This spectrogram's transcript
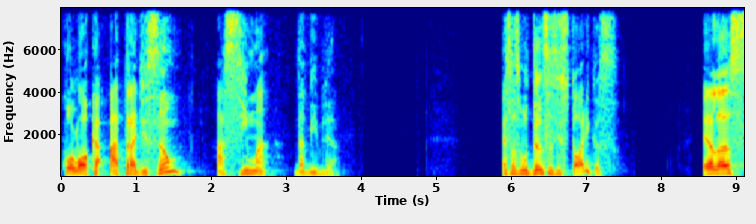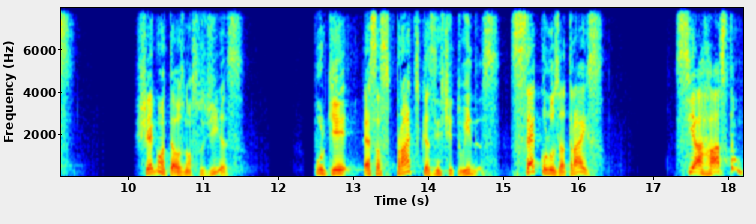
coloca a tradição acima da Bíblia. Essas mudanças históricas, elas chegam até os nossos dias, porque essas práticas instituídas séculos atrás se arrastam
